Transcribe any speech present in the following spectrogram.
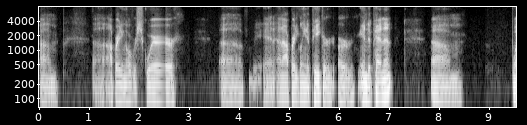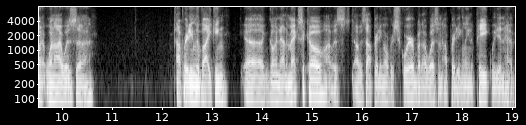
Um, uh, operating over square uh, and, and operating lean of peak are, are independent. Um, when when I was uh, operating the Viking uh, going down to Mexico, I was I was operating over square, but I wasn't operating lean of peak. We didn't have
